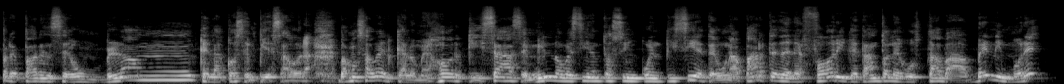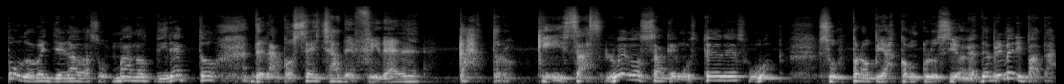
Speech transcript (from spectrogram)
prepárense un blam que la cosa empieza ahora. Vamos a ver que a lo mejor quizás en 1957 una parte del y que tanto le gustaba a Benny Moré pudo haber llegado a sus manos directo de la cosecha de Fidel Castro. Quizás luego saquen ustedes sus propias conclusiones. De primera y pata,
